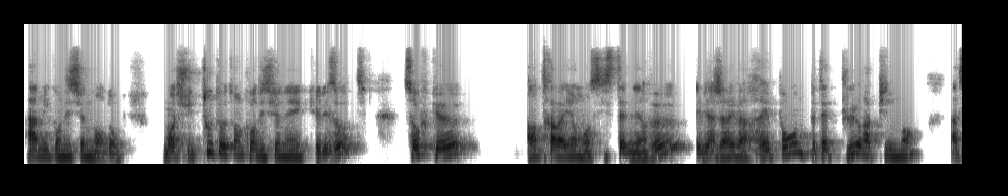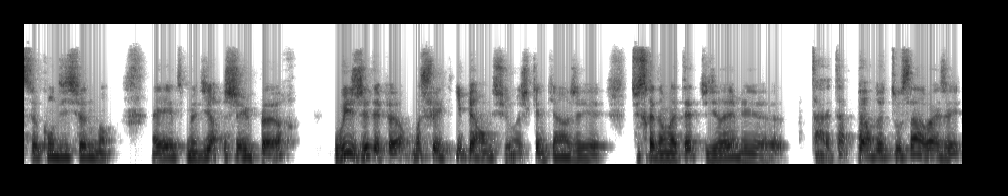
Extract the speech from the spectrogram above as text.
à mes conditionnements. Donc moi je suis tout autant conditionné que les autres, sauf que en travaillant mon système nerveux, eh bien j'arrive à répondre peut-être plus rapidement à ce conditionnement et de me dire j'ai eu peur, oui, j'ai des peurs. Moi, je suis hyper anxieux. Je suis quelqu'un, tu serais dans ma tête, tu dirais, mais euh, t'as as peur de tout ça? Ouais, j'ai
